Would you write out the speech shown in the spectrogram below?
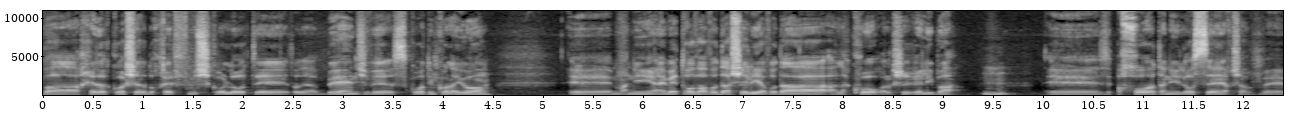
בחדר כושר דוחף משקולות, אה, אתה יודע, בנץ' וסקווטים כל היום. אה, אני, האמת, רוב העבודה שלי היא עבודה על הקור, על שרירי ליבה. מהמם. אה, זה פחות, אני לא עושה עכשיו אה,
